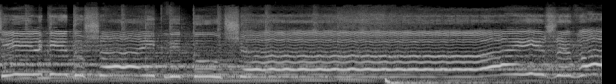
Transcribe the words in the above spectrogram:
тільки душа і квітуча і жива.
